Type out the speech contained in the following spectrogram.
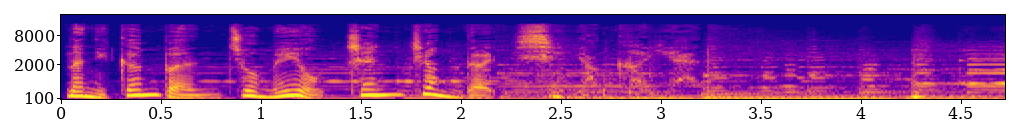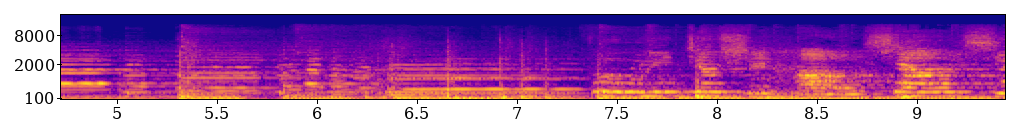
那你根本就没有真正的信仰可言。福音就是好消息，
